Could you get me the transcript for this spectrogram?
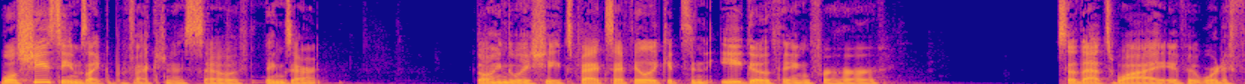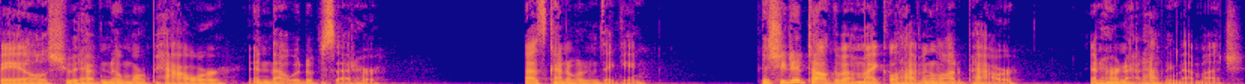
Well, she seems like a perfectionist, so if things aren't going the way she expects, I feel like it's an ego thing for her. So that's why if it were to fail, she would have no more power and that would upset her. That's kind of what I'm thinking. Because she did talk about Michael having a lot of power and her not having that much.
